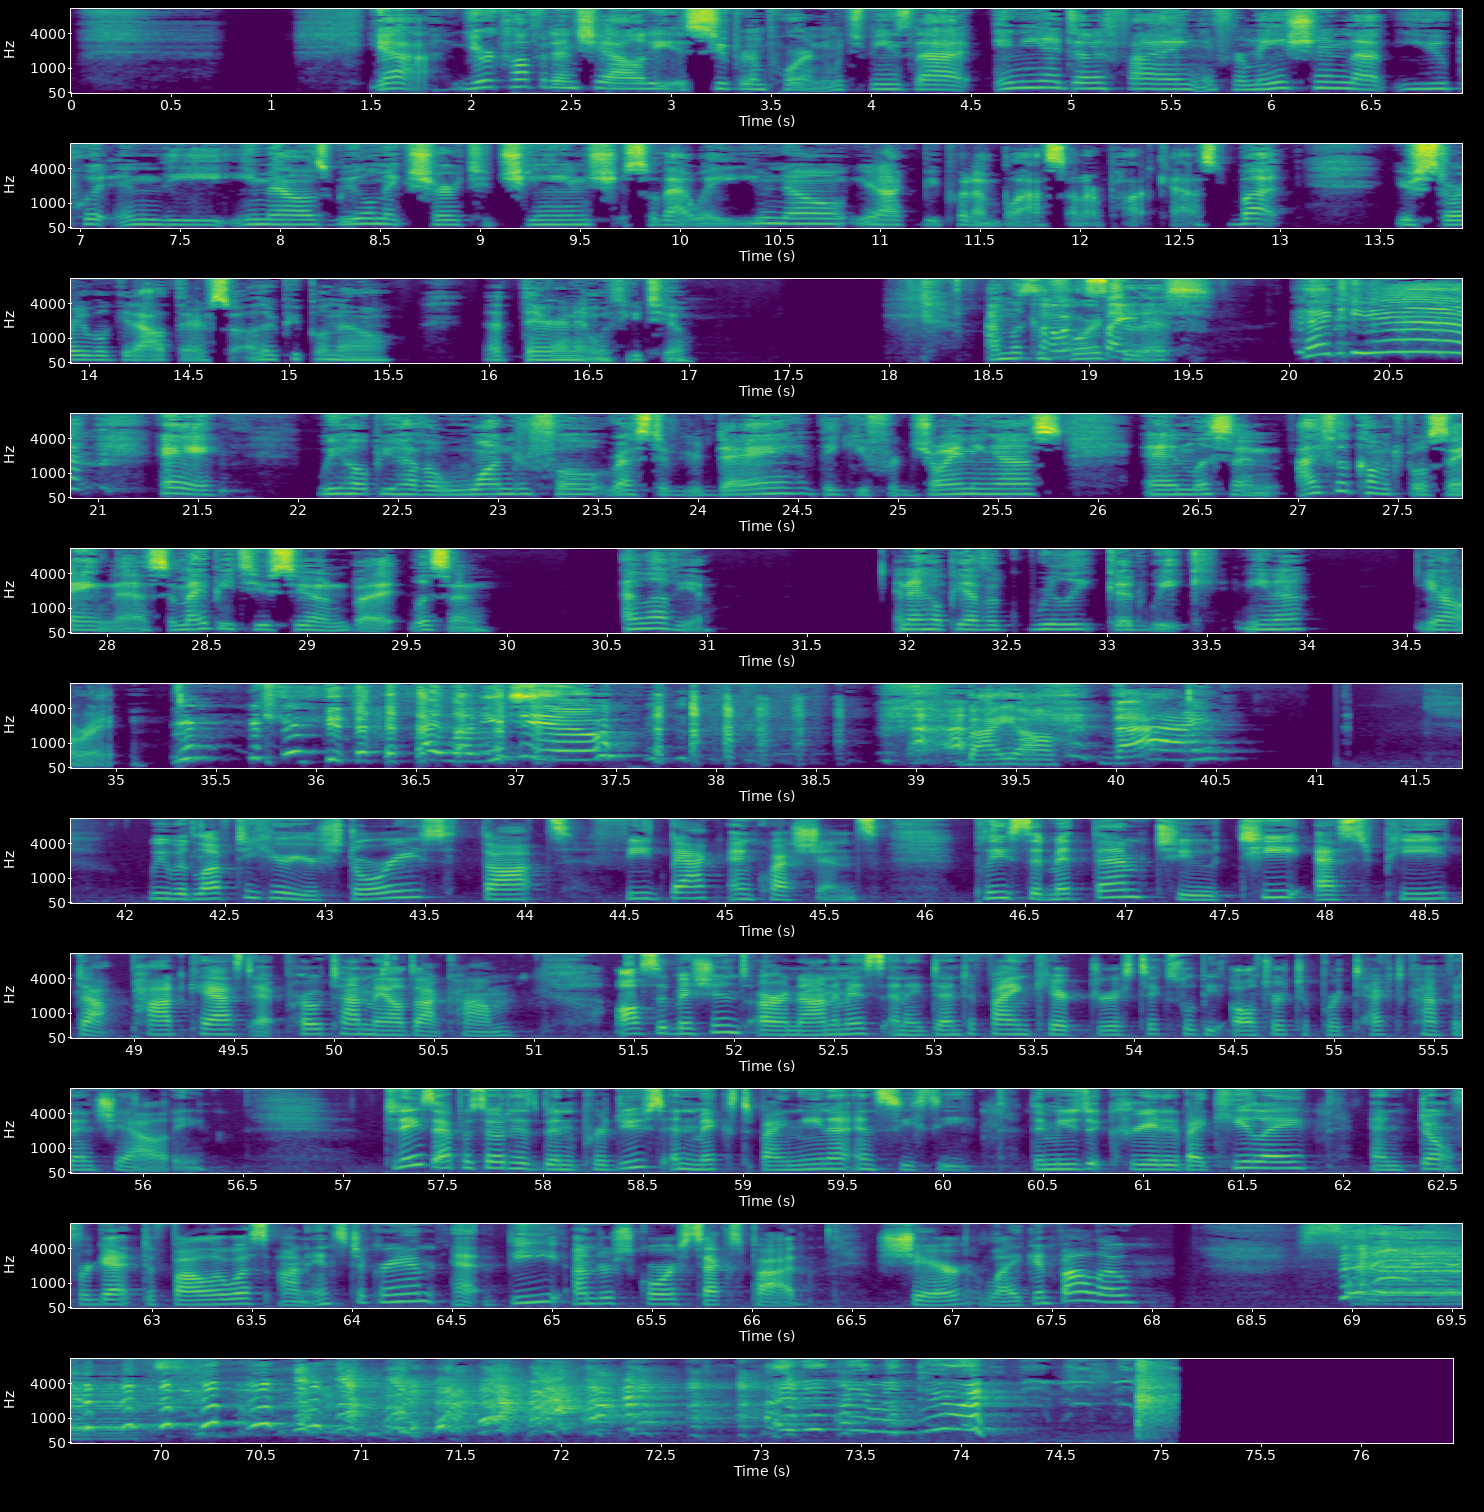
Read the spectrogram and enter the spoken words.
Yeah, your confidentiality is super important, which means that any identifying information that you put in the emails, we will make sure to change so that way you know you're not going to be put on blast on our podcast, but your story will get out there so other people know that they're in it with you too. I'm looking So forward excited. to this. Heck yeah. hey, we hope you have a wonderful rest of your day. Thank you for joining us. And listen, I feel comfortable saying this. It might be too soon, but listen, I love you. And I hope you have a really good week. Nina, you're all right. I love you too. Bye, y'all. Bye. We would love to hear your stories, thoughts, feedback, and questions. Please submit them to tsp.podcast at protonmail.com. All submissions are anonymous and identifying characteristics will be altered to protect confidentiality. Today's episode has been produced and mixed by Nina and CC. The music created by Kile. And don't forget to follow us on Instagram at the underscore sexpod. Share, like, and follow. Sex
